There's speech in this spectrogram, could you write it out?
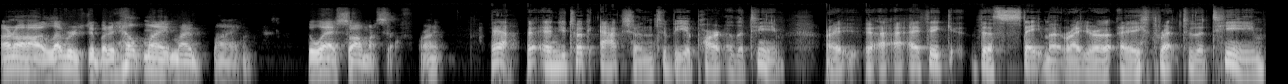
I don't know how I leveraged it, but it helped my my my the way I saw myself. Right. Yeah, and you took action to be a part of the team, right? I, I think this statement, right? You're a threat to the team,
